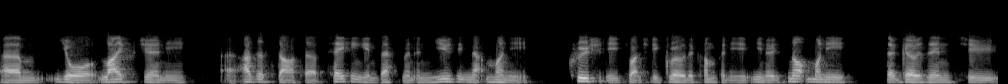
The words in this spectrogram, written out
um, your life journey uh, as a startup, taking investment and using that money crucially to actually grow the company. You know, it's not money that goes in to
